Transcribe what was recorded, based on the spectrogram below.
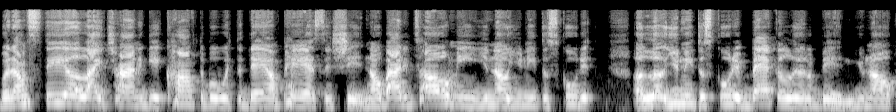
but I'm still like trying to get comfortable with the damn pads and shit. Nobody told me, you know, you need to scoot it a little, you need to scoot it back a little bit, you know,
